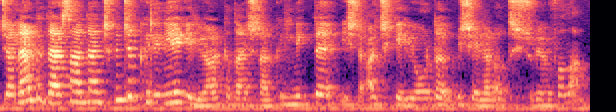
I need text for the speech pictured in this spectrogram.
Caner de dershaneden çıkınca kliniğe geliyor arkadaşlar. Klinikte işte aç geliyor, orada bir şeyler atıştırıyor falan.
